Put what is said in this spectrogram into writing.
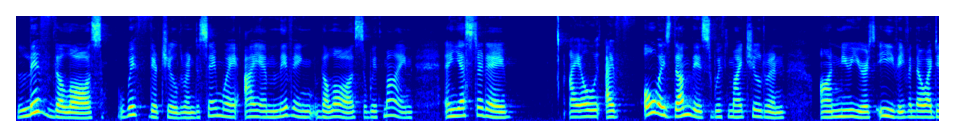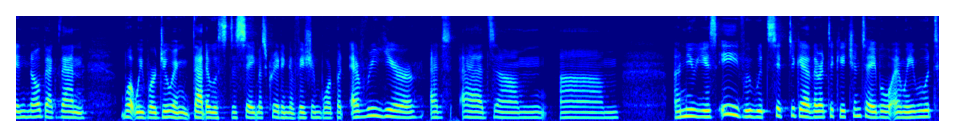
live the laws with their children the same way I am living the laws with mine. And yesterday, I always, I've always done this with my children on New Year's Eve, even though I didn't know back then what we were doing that it was the same as creating a vision board. But every year at at um, um, a New Year's Eve, we would sit together at the kitchen table and we would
